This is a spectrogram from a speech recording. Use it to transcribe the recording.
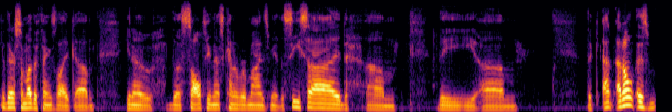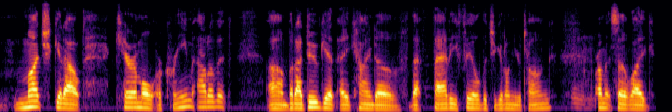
there's some other things like, um, you know, the saltiness kind of reminds me of the seaside. Um, the um, the I, I don't as much get out caramel or cream out of it, um, but I do get a kind of that fatty feel that you get on your tongue hmm from it. So like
